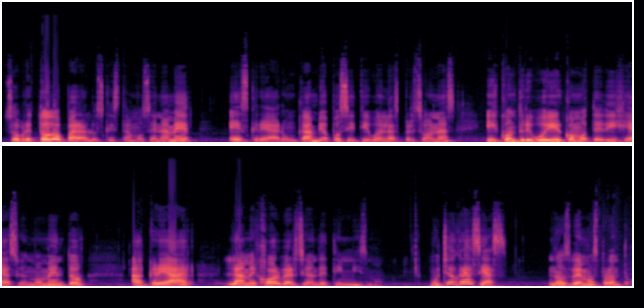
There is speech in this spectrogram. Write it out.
sobre todo para los que estamos en AMED, es crear un cambio positivo en las personas y contribuir, como te dije hace un momento, a crear la mejor versión de ti mismo. Muchas gracias. Nos vemos pronto.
